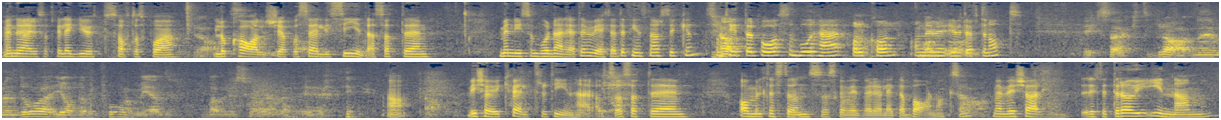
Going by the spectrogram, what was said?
Men nu är det så att vi lägger ut så oftast på Ja, lokal köp och säljsida. Så att, eh, men ni som bor i närheten vet ju att det finns några stycken som Ja. tittar på oss som bor här. Håll koll om ni är ute efter något. Exakt, bra. Nej men då jobbar vi på med vad vi nu ska göra. Ja. Ja. Vi kör ju kvällsrutin här alltså. Så att eh, om en liten stund så ska vi börja lägga barn också. Ja. Men vi kör lite dröj innan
